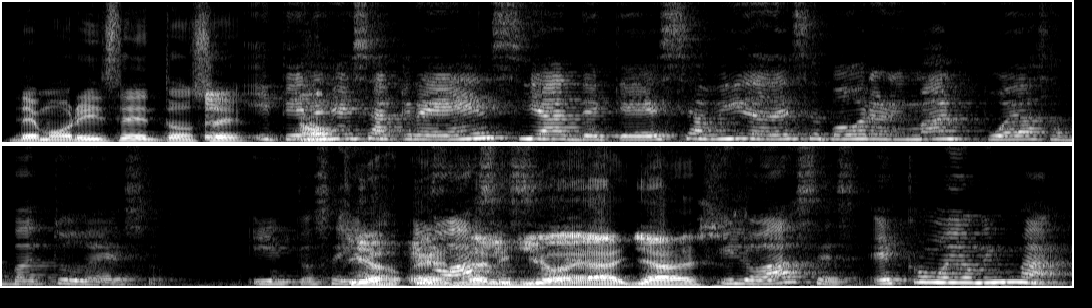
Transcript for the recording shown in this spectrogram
de morirse, entonces... Y tienes ¿no? esa creencia de que esa vida de ese pobre animal pueda salvar tú de eso. Y entonces Sí, ya, es, y es lo haces. religión, ya, ya es... Y lo haces. Es como yo misma.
